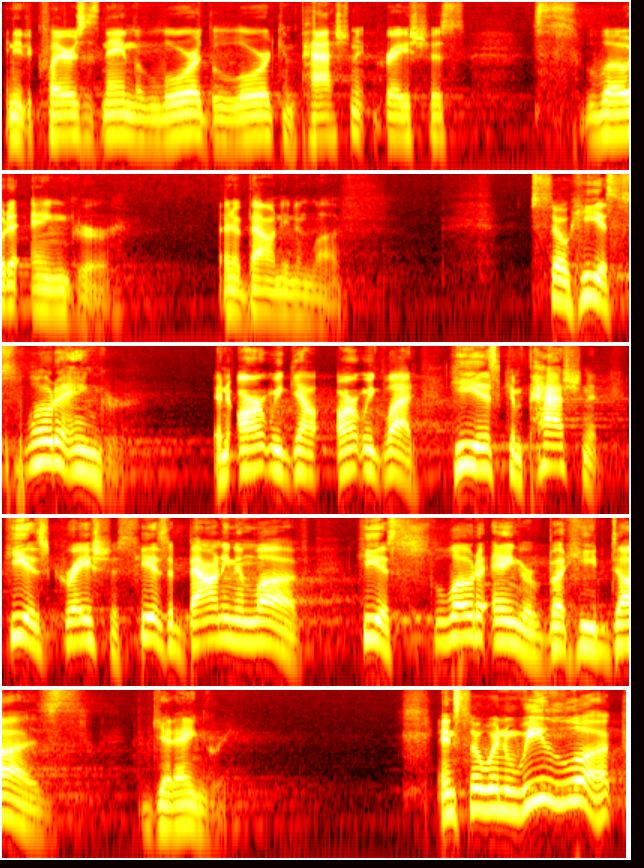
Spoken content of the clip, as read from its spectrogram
and he declares his name, the Lord, the Lord, compassionate, gracious, slow to anger, and abounding in love. So he is slow to anger. And aren't we, aren't we glad? He is compassionate. He is gracious. He is abounding in love. He is slow to anger, but he does get angry. And so when we look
